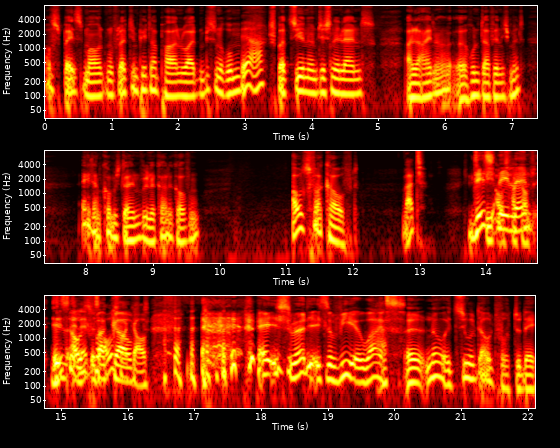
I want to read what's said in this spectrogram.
auf Space Mountain, vielleicht den Peter Pan-Ride, ein bisschen rum, Ja. spazieren im Disneyland, alleine, äh, Hund darf ja nicht mit. Ey, dann komme ich dahin, will eine Karte kaufen. Ausverkauft. Was? Disneyland, ausverkauft? ist, Disneyland ist ausverkauft. Ey, ich schwöre dir, ich so wie, äh, why? Äh, no, it's sold out for today.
